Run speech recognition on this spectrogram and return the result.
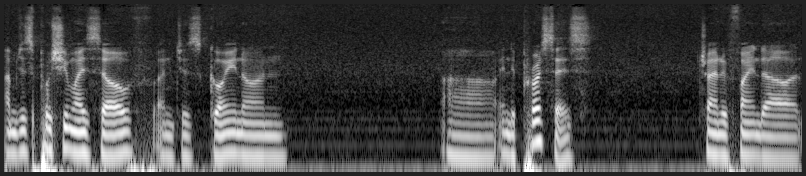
I'm just pushing myself and just going on uh, in the process, trying to find out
